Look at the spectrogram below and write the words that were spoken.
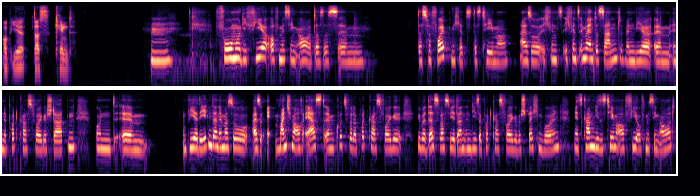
ob ihr das kennt. Hm. FOMO, die Fear of Missing Out, das ist, ähm, das verfolgt mich jetzt, das Thema. Also ich finde es ich find's immer interessant, wenn wir ähm, in eine Podcast-Folge starten und ähm, wir reden dann immer so, also äh, manchmal auch erst ähm, kurz vor der Podcast-Folge über das, was wir dann in dieser Podcast-Folge besprechen wollen. Und jetzt kam dieses Thema auf Fear of Missing Out.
